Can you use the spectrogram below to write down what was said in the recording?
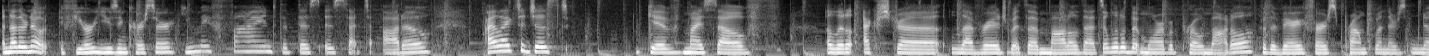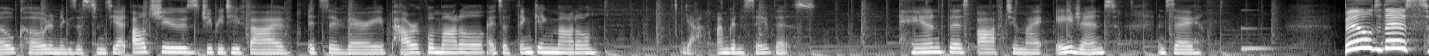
another note if you're using Cursor, you may find that this is set to auto. I like to just give myself a little extra leverage with a model that's a little bit more of a pro model for the very first prompt when there's no code in existence yet. I'll choose GPT-5. It's a very powerful model. It's a thinking model. Yeah, I'm gonna save this. Hand this off to my agent and say, build this,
